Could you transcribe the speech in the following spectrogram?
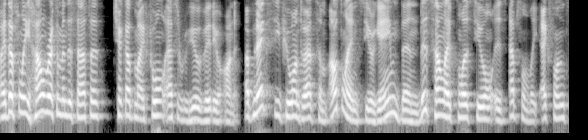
I definitely highly recommend this asset check out my full asset review video on it. Up next, if you want to add some outlines to your game, then this Highlight Plus tool is absolutely excellent.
